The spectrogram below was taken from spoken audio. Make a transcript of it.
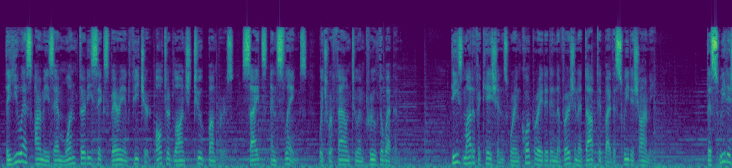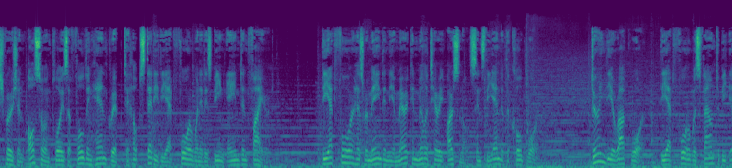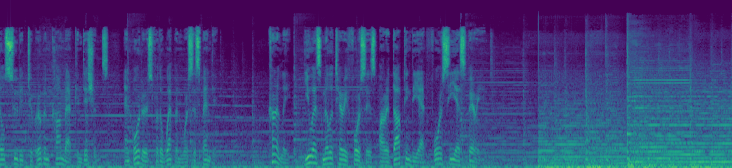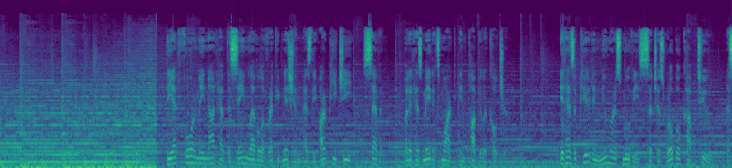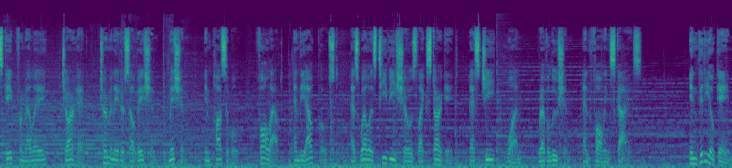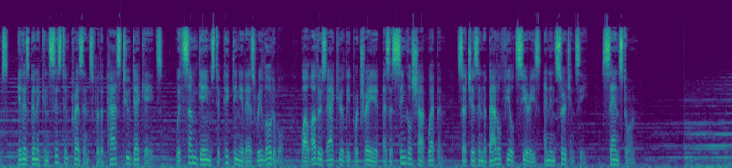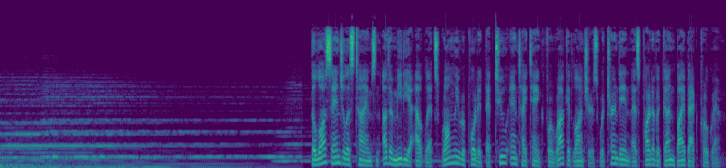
The U.S. Army's M136 variant featured altered launch tube bumpers, sights and slings, which were found to improve the weapon. These modifications were incorporated in the version adopted by the Swedish Army. The Swedish version also employs a folding hand grip to help steady the AT-4 when it is being aimed and fired. The AT-4 has remained in the American military arsenal since the end of the Cold War. During the Iraq War, the AT-4 was found to be ill-suited to urban combat conditions, and orders for the weapon were suspended. Currently, U.S. military forces are adopting the AT-4CS variant. The AT-4 may not have the same level of recognition as the RPG-7, but it has made its mark in popular culture. It has appeared in numerous movies such as RoboCop 2, Escape from LA, Jarhead, Terminator Salvation, Mission, Impossible, Fallout, and The Outpost, as well as TV shows like Stargate, SG-1, Revolution, and Falling Skies. In video games, it has been a consistent presence for the past two decades, with some games depicting it as reloadable, while others accurately portray it as a single-shot weapon, such as in the Battlefield series and Insurgency, Sandstorm, The Los Angeles Times and other media outlets wrongly reported that two anti-tank four rocket launchers were turned in as part of a gun buyback program.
